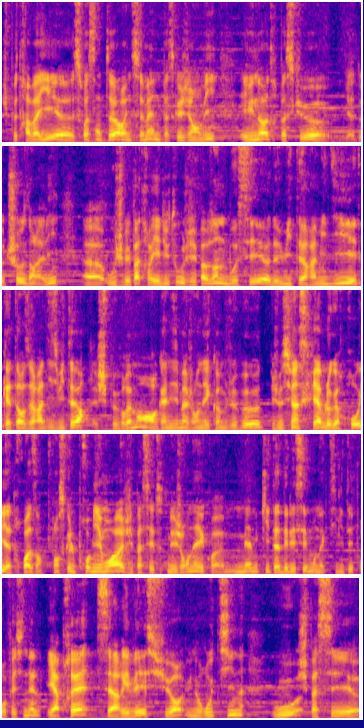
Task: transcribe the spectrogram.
Je peux travailler 60 euh, heures une semaine parce que j'ai envie et une autre parce que il y a d'autres choses dans la vie où je vais pas travailler du tout. J'ai pas besoin de bosser de 8h à midi et de 14h à 18h. Je peux vraiment organiser ma journée comme je veux. Je me suis inscrit à Blogueur Pro il y a 3 ans. Je pense que le premier mois, j'ai passé toutes mes journées quoi, même quitte à délaisser mon activité professionnelle. Et après, c'est arrivé sur une routine où je passais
